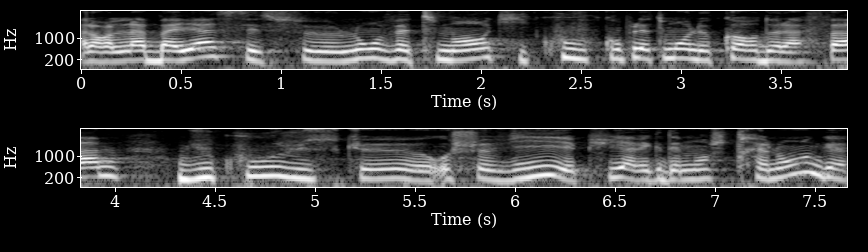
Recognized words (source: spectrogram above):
Alors l'abaya, c'est ce long vêtement qui couvre complètement le corps de la femme, du cou jusqu'aux chevilles, et puis avec des manches très longues.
